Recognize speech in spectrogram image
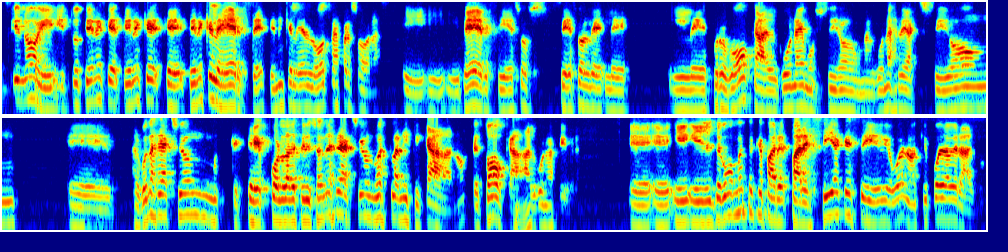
Sí, no, y, tú tienes que, tienes que, que, que leerse, tienen que leerlo otras personas y, ver si eso, si eso le, le, provoca alguna emoción, alguna reacción, eh, alguna reacción que, por la definición de reacción no es planificada, ¿no? Te toca alguna fibra. Eh, eh, y, y, llegó un momento en que parecía que sí, bueno, aquí puede haber algo.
